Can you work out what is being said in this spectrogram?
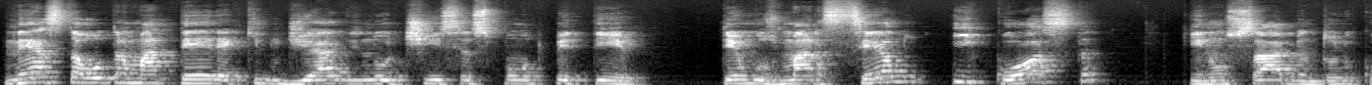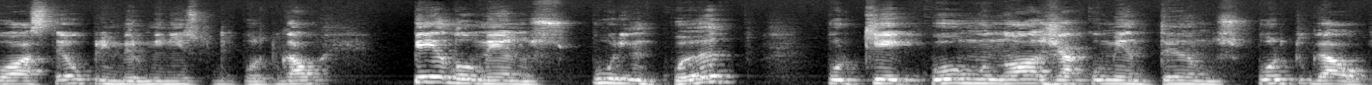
Nesta outra matéria aqui do Diário de Notícias.pt, temos Marcelo e Costa. Quem não sabe, Antônio Costa é o primeiro-ministro de Portugal, pelo menos por enquanto porque, como nós já comentamos, Portugal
